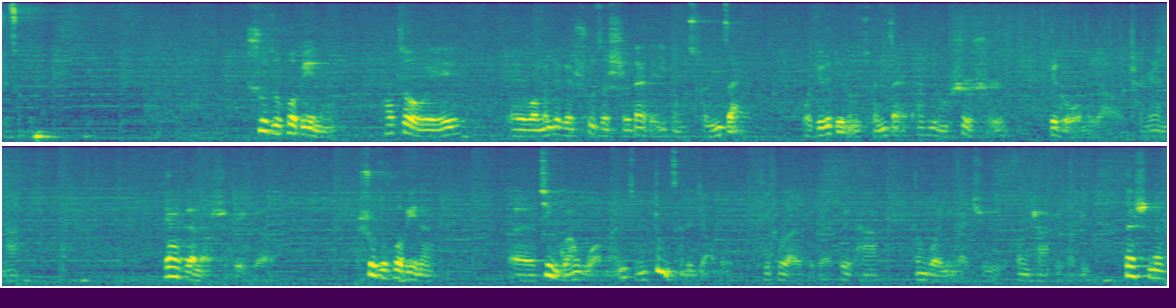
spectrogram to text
决策部门？数字货币呢，它作为呃我们这个数字时代的一种存在，我觉得这种存在它是一种事实，这个我们要承认它。第二个呢是这个数字货币呢，呃，尽管我们从政策的角度提出了这个对它中国应该去封杀比特币，但是呢，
